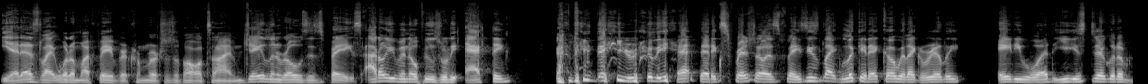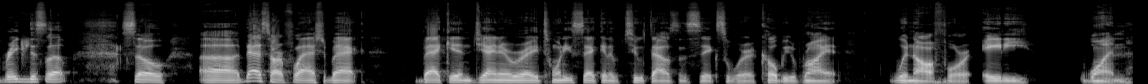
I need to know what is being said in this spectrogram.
Yeah, that's like one of my favorite commercials of all time. Jalen Rose's face. I don't even know if he was really acting. I think that he really had that expression on his face. He's like looking at Kobe like, really? 81? You still gonna bring this up? So uh that's our flashback back in January 22nd of 2006, where Kobe Bryant went off for 81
